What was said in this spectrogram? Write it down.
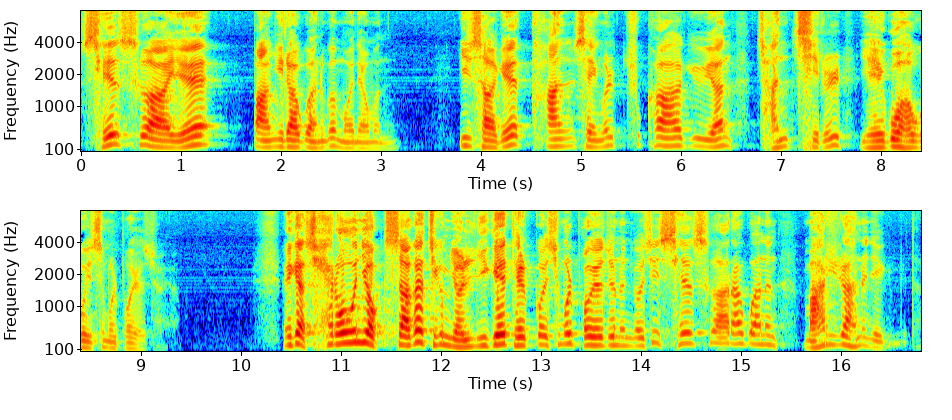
세스아의 빵이라고 하는 건 뭐냐면 이삭의 탄생을 축하하기 위한 잔치를 예고하고 있음을 보여줘요. 그러니까 새로운 역사가 지금 열리게 될 것임을 보여주는 것이 세스아라고 하는 말이라 하는 얘기입니다.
